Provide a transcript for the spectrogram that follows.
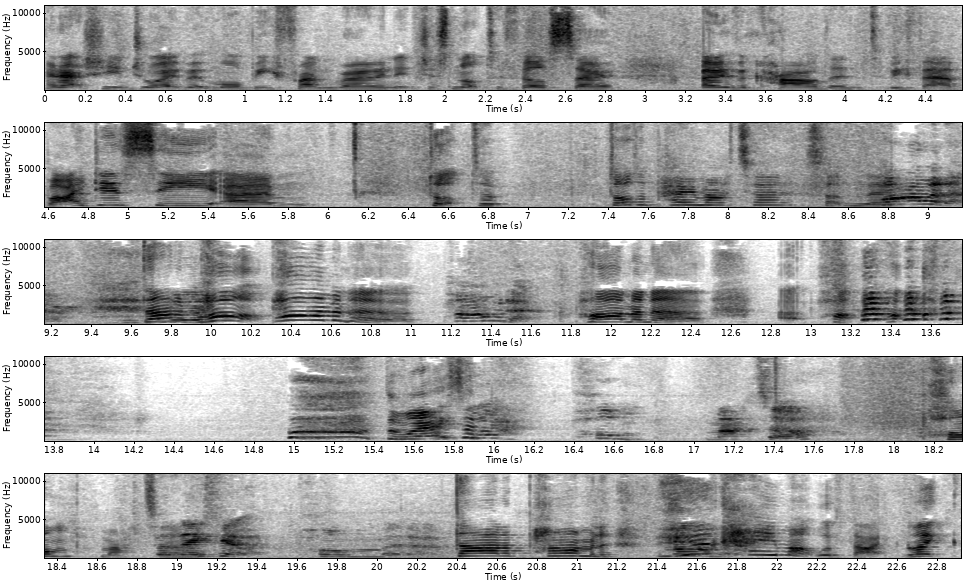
and actually enjoy it a bit more be front row and it just not to feel so overcrowded to be fair but I did see um, Dr. Dr. Pomatter something Palmer. Dr. Pa Palmer Palmer. Palmer uh, pa pa the way I said Pump matter. Pomp matter But they say like Palmer. Dada Palmer. Who came up with that? Like,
